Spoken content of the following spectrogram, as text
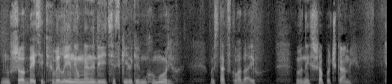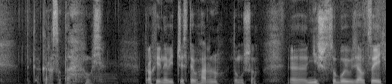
Ну що, 10 хвилин і у мене дивіться скільки мухоморів. Ось так складаю вниз шапочками. Така красота. Ось. Трохи не відчистив гарно, тому що е, ніж з собою взяв цей.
